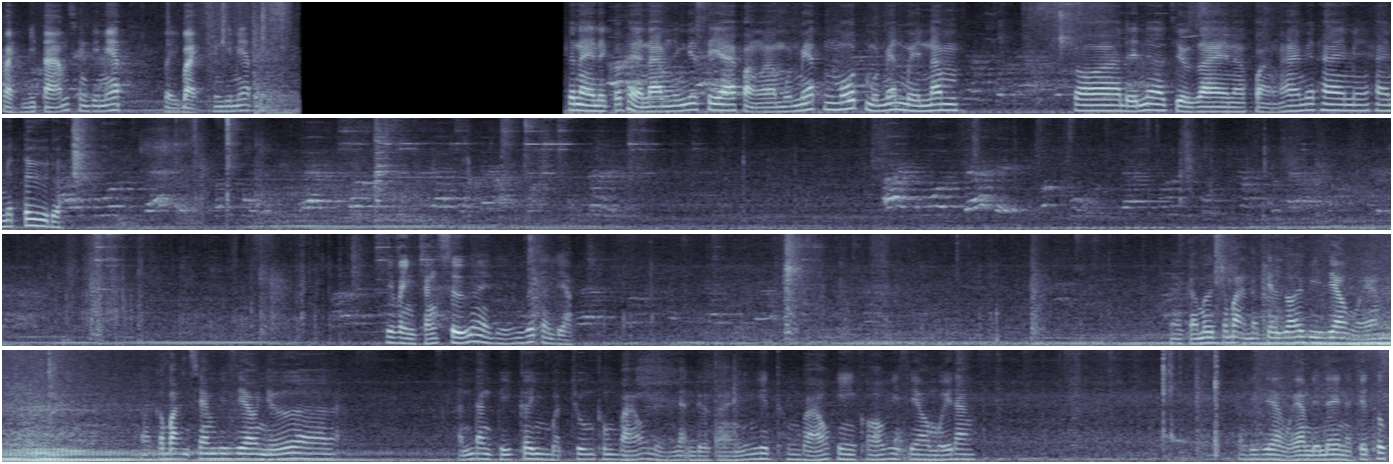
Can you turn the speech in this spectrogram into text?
bảy mươi tám cm 77 cm cái này thì có thể làm những cái xe khoảng 1 m 1 1 m 15 cho đến à, chiều dài là khoảng 2 m 2 2 m 4 được. Cái vành trắng sứ này thì cũng rất là đẹp. À, cảm ơn các bạn đã theo dõi video của em. À, các bạn xem video nhớ à, ấn đăng ký kênh bật chuông thông báo để nhận được à, những cái thông báo khi có video mới đăng. Video của em đến đây là kết thúc.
